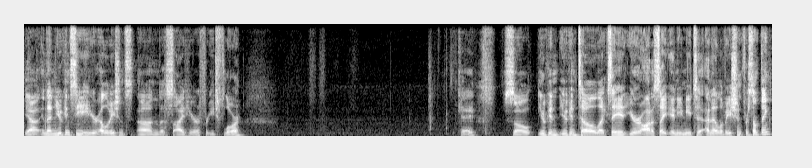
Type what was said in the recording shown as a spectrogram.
Yeah, and then you can see your elevations on the side here for each floor. Okay, so you can you can tell like say you're on a site and you need to an elevation for something,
